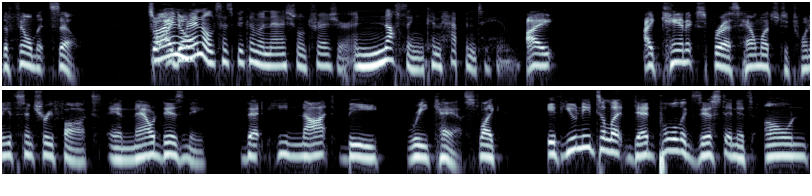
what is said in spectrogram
the film itself. So Ryan. Reynolds has become a national treasure and nothing can happen to him. I I can't express how much to 20th Century Fox and now Disney that he not be recast. Like if you need to let Deadpool exist in its own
